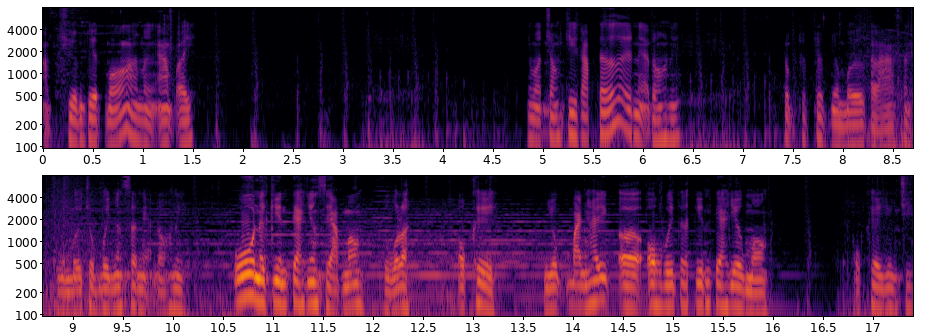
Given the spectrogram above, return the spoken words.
អាប់ឈាមទៀតហ្មងអានឹងអាប់អីខ្ញុំអត់ចង់ជិះ Raptor ទេអ្នកនរនេះជប់ជប់ជប់ខ្ញុំមើលកាឡាសិនខ្ញុំមើលជុំវិញនឹងសិនអ្នកនរនេះអូនៅគៀនផ្ទះយើងស្រាប់ហ្មងស្រួលហើយអូខេខ្ញុំបាញ់ឲ្យអស់វាទៅគៀនផ្ទះយើងហ្មងអូខេយើងជិះ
